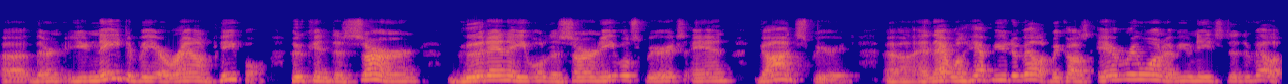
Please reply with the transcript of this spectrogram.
uh, there, you need to be around people who can discern good and evil, discern evil spirits and God's spirit. Uh, and that will help you develop because every one of you needs to develop.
